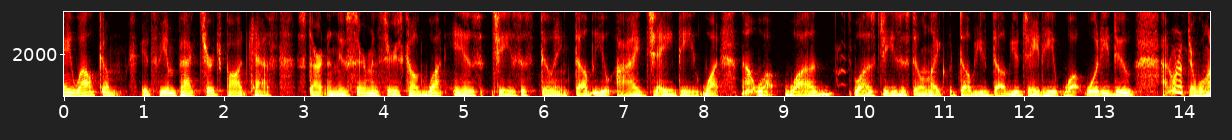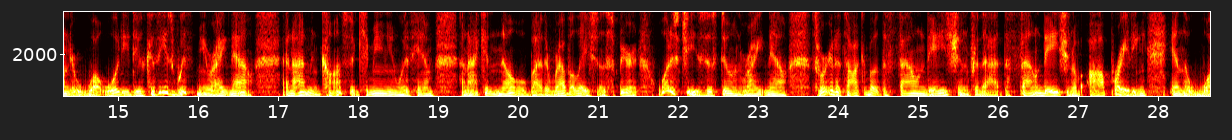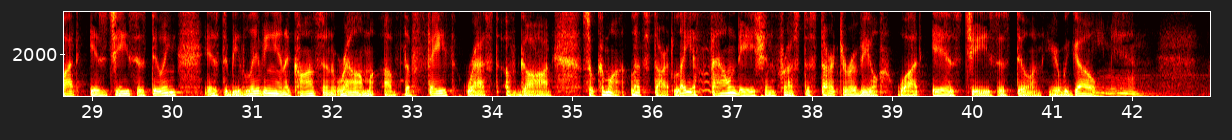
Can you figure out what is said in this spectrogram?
Hey, welcome. It's the Impact Church podcast, starting a new sermon series called What is Jesus Doing? W I J D. What? Not what, what was Jesus doing, like W W J D. What would he do? I don't have to wonder what would he do because he's with me right now and I'm in constant communion with him and I can know by the revelation of the Spirit what is Jesus doing right now. So we're going to talk about the foundation for that, the foundation of operating in the what is Jesus doing doing is to be living in a constant realm of the faith rest of God. So come on, let's start. Lay a foundation for us to start to reveal what is Jesus doing. Here we go. Amen.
